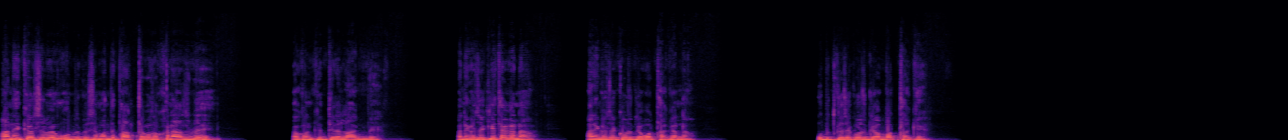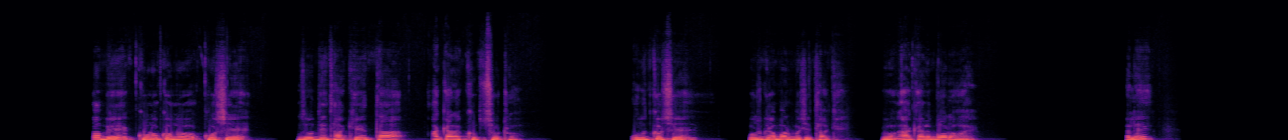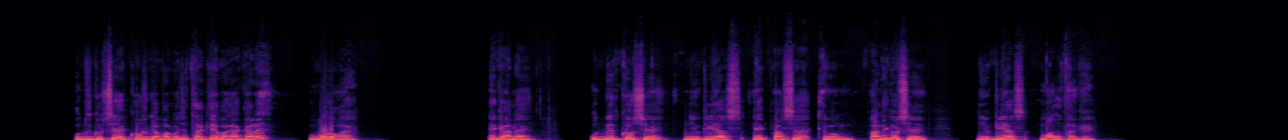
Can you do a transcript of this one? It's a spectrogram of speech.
পানি কোষ এবং উদ্ভিদ কোষের মধ্যে পার্থক্য তখন আসবে, তখন কিন্তু এটা লাগবে। পানি গাছে কি থাকে না? পানি গাছে কোষ গাবার থাকে না। উদ্ভিদ গাছে কোষ গাবার থাকে। তবে কোনো কোনো কোষে যদি থাকে, তা আকারে খুব ছোট। উদ্ভিদ কোষে কোষ গাবার বেশি থাকে এবং আকারে বড় হয়। তাহলে উদ্ভিদ কোষে গাবার বেশি থাকে এবং আকারে বড় হয়। এখানে উদ্ভিদ কোষে নিউক্লিয়াস এক পাশে এবং প্রাণী কোষে নিউক্লিয়াস মাঝে থাকে।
